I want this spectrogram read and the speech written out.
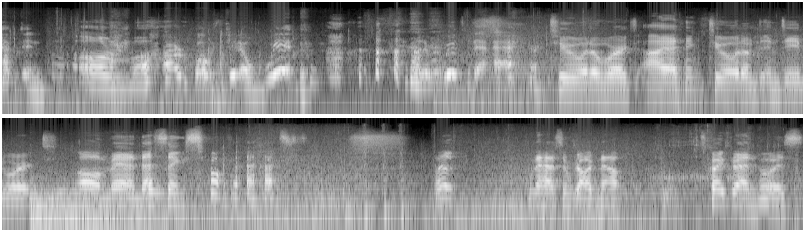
Captain, Almost. our boat did a whip. a whip. Two would have worked. I I think two would have indeed worked. Oh man, that sank so fast. Well, I'm gonna have some grog now. It's quite grand, boys.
